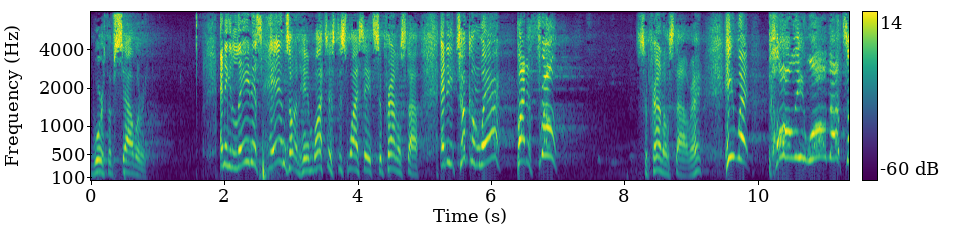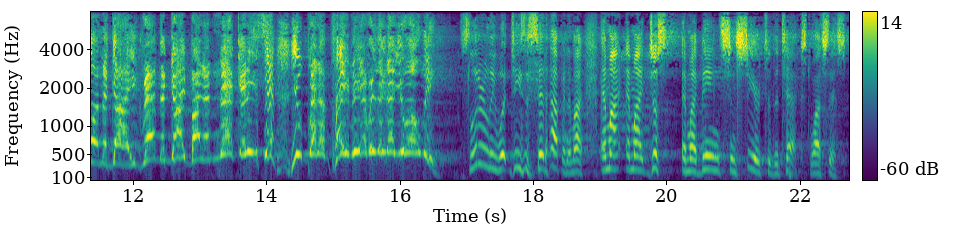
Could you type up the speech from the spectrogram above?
worth of salary. And he laid his hands on him. Watch this. This is why I say it's soprano style. And he took him where? By the throat. Soprano style, right? He went Paulie walnuts on the guy. He grabbed the guy by the neck and he said, You better pay me everything that you owe me. It's literally what Jesus said happened. Am I, am I, am I just, am I being sincere to the text? Watch this.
